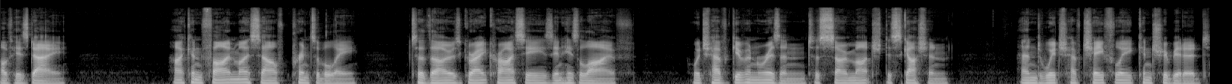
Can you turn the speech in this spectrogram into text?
of his day. I confine myself principally to those great crises in his life which have given reason to so much discussion and which have chiefly contributed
